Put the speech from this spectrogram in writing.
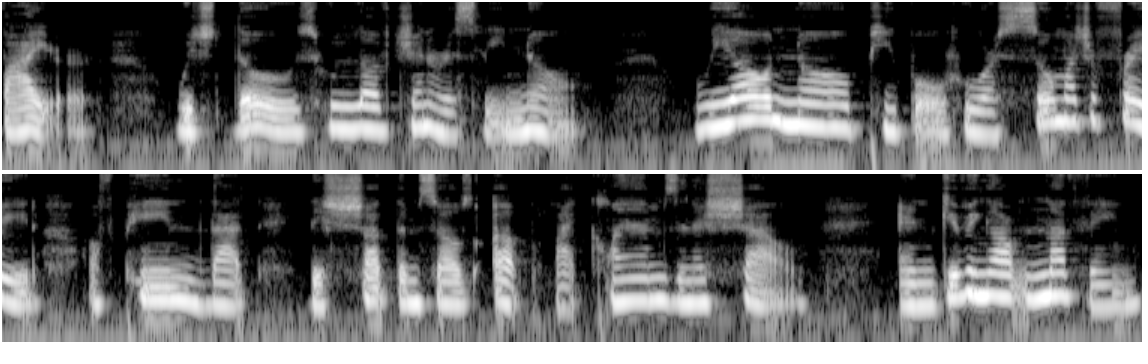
fire which those who love generously know. We all know people who are so much afraid of pain that they shut themselves up like clams in a shell, and giving out nothing,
